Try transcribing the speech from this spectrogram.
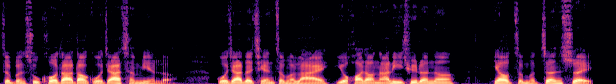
这本书扩大到国家层面了，国家的钱怎么来，又花到哪里去了呢？要怎么征税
